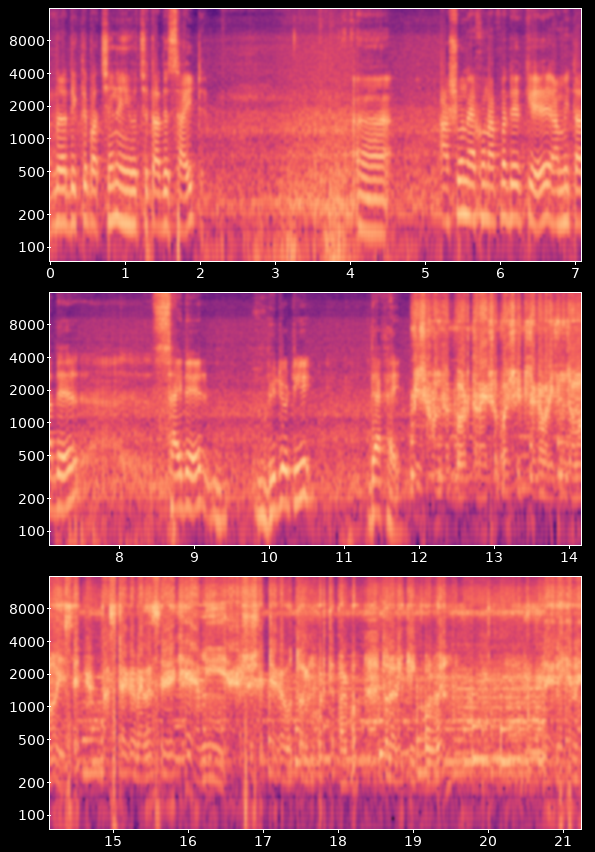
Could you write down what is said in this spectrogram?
আপনারা দেখতে পাচ্ছেন, এই হচ্ছে তাদের সাইট। আসুন এখন আপনাদেরকে আমি তাদের সাইডের ভিডিওটি দেখাই। পঁয়ষট্টি টাকা আমার এখানে জমা হয়েছে। পাঁচ টাকা ব্যালেন্স রেখে আমি একশো ষাট টাকা উত্তোলন করতে পারব। উত্তোলনে ক্লিক করবেন। দেখেন এখানে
